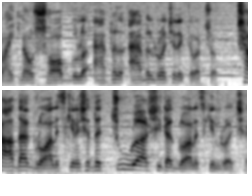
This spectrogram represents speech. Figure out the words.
রাইট নাও সবগুলো অ্যাভেল অ্যাভেল রয়েছে, দেখতে পাচ্ছ। সাদা গ্লোয়াল স্কিনের সাথে চুরাশিটা গ্লোয়াল স্কিন রয়েছে।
